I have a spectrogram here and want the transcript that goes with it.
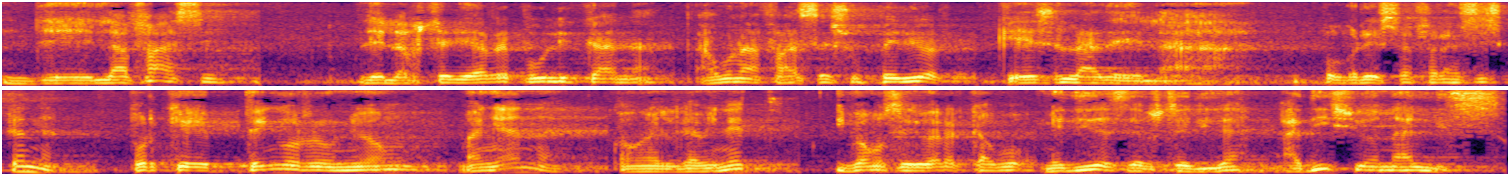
de la fase de la austeridad republicana a una fase superior, que es la de la pobreza franciscana, porque tengo reunión mañana con el gabinete y vamos a llevar a cabo medidas de austeridad adicionales.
